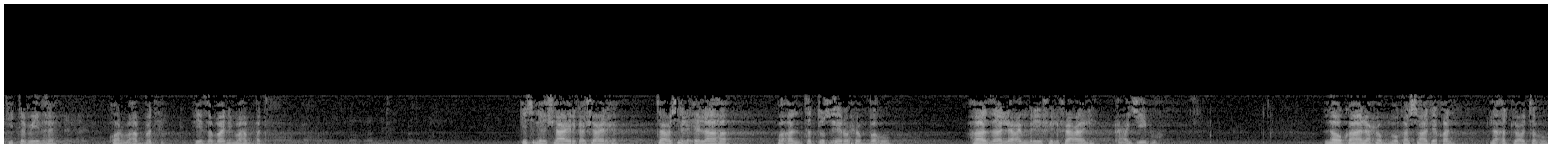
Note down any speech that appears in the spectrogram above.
کی تمیز ہے۔ اور محبت ہے، یہ زبانی محبت ہے۔ اس لیے شاعر کا شاعر ہے تاثل الہ وأنت تظهر حبه. هذا لعمري في الفعال عجيب لو كان حبك صادقا لأتعته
